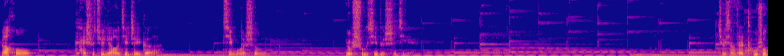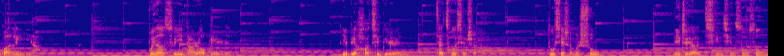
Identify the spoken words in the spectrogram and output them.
然后开始去了解这个。既陌生又熟悉的世界，就像在图书馆里一样。不要随意打扰别人，也别好奇别人在做些什么，读些什么书。你只要轻轻松松、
